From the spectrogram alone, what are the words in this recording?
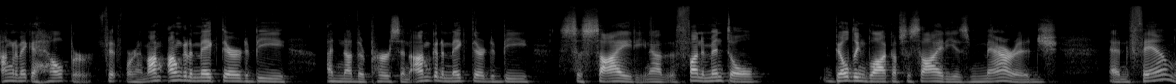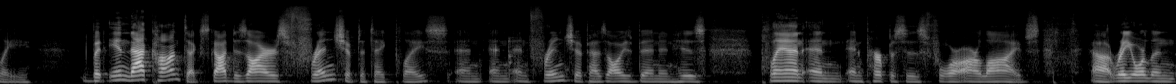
I'm going to make a helper fit for him. I'm, I'm going to make there to be another person. I'm going to make there to be society. Now, the fundamental building block of society is marriage and family. But in that context, God desires friendship to take place, and, and, and friendship has always been in His plan and, and purposes for our lives. Uh, Ray Ortlund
